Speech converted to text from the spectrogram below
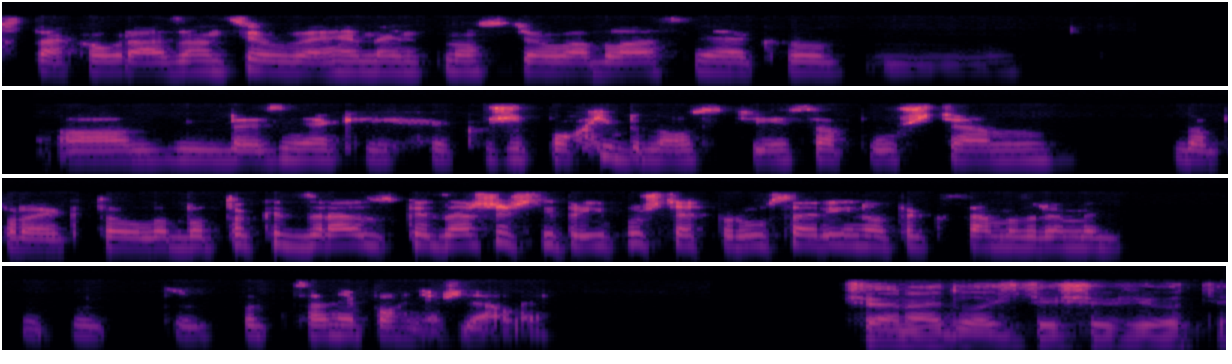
s takou razanciou, vehementnosťou a vlastne ako mm, a bez nejakých akože pochybností sa púšťam do projektov, lebo to keď, zrazu, keď začneš si pripúšťať prúsery, no tak samozrejme sa nepohneš ďalej. Čo je najdôležitejšie v živote?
